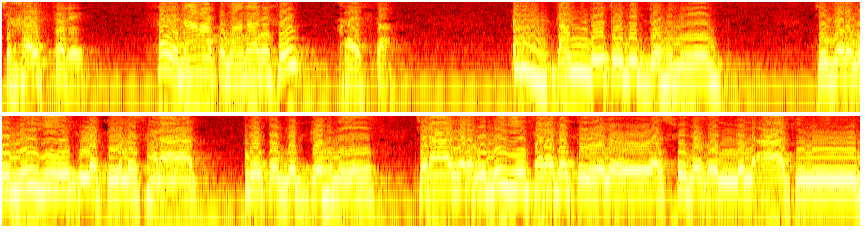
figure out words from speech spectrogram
چې خایسته دی سینا په معنا ده څه خایسته تم دې ته د دهنه چې زرغونیږي لټول سرات دې ته د دهنه چې را زرغونیږي سره د تول او صبغ للآکلین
